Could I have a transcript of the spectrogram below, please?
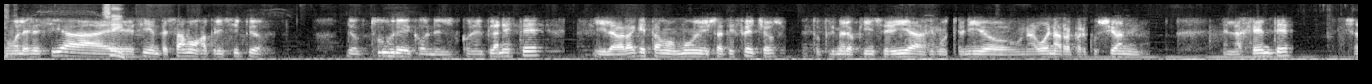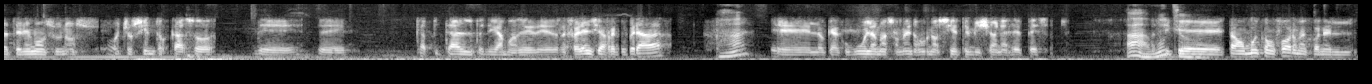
como les decía, eh, sí. empezamos a principios de octubre con el, con el plan este y la verdad que estamos muy satisfechos. Estos primeros 15 días hemos tenido una buena repercusión en la gente. Ya tenemos unos 800 casos de, capital, digamos, de, referencias recuperadas, eh, lo que acumula más o menos unos 7 millones de pesos. Ah, Así que estamos muy conformes con el,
